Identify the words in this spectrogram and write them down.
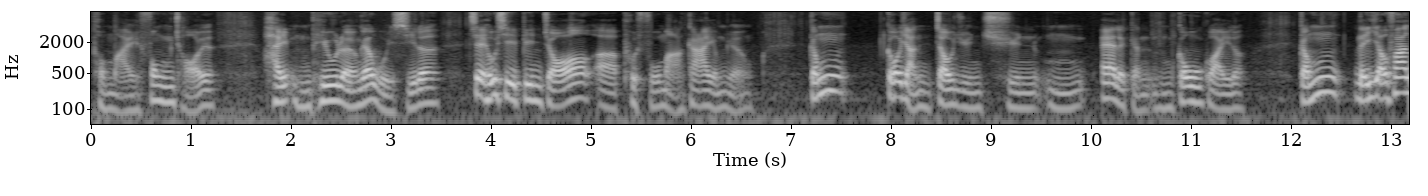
同埋風采啊，係唔漂亮嘅一回事啦。即係好似變咗誒潑婦罵街咁樣，咁。個人就完全唔 elegant 唔高貴咯。咁你有翻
